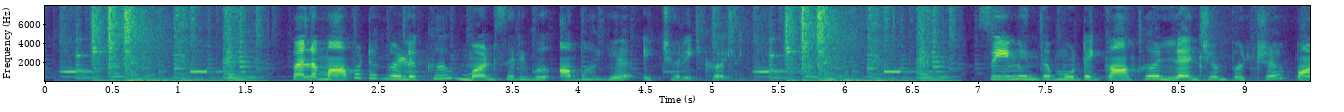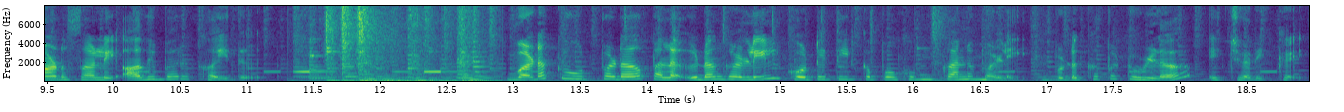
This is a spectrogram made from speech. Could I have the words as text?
பல மாவட்டங்களுக்கு மண் சரிவு அபாய எச்சரிக்கை. சீமெந்து மூட்டைக்காக லஞ்சம் பெற்ற பாடசாலை அதிபர் கைது. வடக்கு உட்பட பல இடங்களில் கொட்டி தீர்க்கப் போகும் கனமழை விடுக்கப்பட்டுள்ள எச்சரிக்கை.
